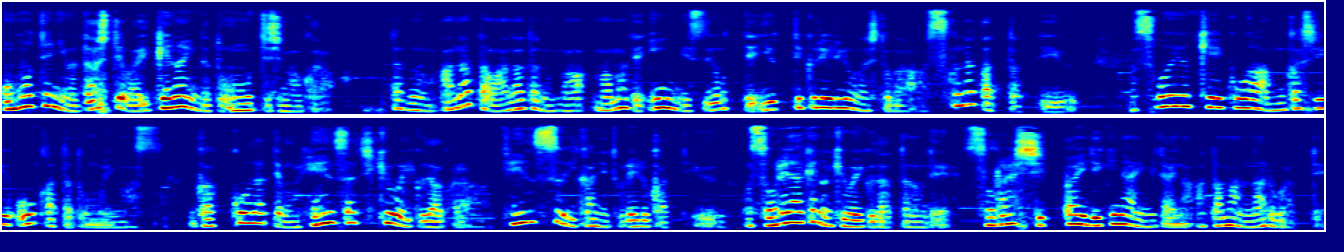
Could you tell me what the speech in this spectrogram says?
表には出してはいけないんだと思ってしまうから。多分、あなたはあなたのままでいいんですよって言ってくれるような人が少なかったっていう、そういう傾向は昔多かったと思います。学校だっても偏差値教育だから、点数いかに取れるかっていう、それだけの教育だったので、それは失敗できないみたいな頭になるわって。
